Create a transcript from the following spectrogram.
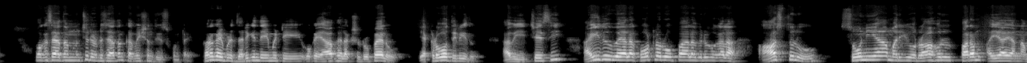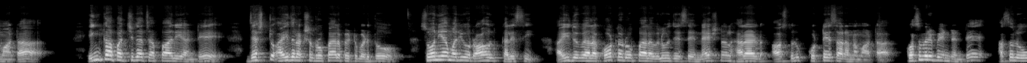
ఒక శాతం నుంచి రెండు శాతం కమిషన్ తీసుకుంటాయి. కనుక ఇప్పుడు జరిగింది ఏమిటి? ఒక యాభై లక్షల రూపాయలు ఎక్కడవో తెలియదు అవి ఇచ్చేసి ఐదు వేల కోట్ల రూపాయల విలువ గల ఆస్తులు సోనియా మరియు రాహుల్ పరం అయ్యాయన్నమాట. ఇంకా పచ్చిగా చెప్పాలి అంటే జస్ట్ ఐదు లక్షల రూపాయల పెట్టుబడితో సోనియా మరియు రాహుల్ కలిసి ఐదు వేల కోట్ల రూపాయల విలువ చేసే నేషనల్ హెరాల్డ్ ఆస్తులు కొట్టేశారన్నమాట. కొసమెరిపి ఏంటంటే అసలు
